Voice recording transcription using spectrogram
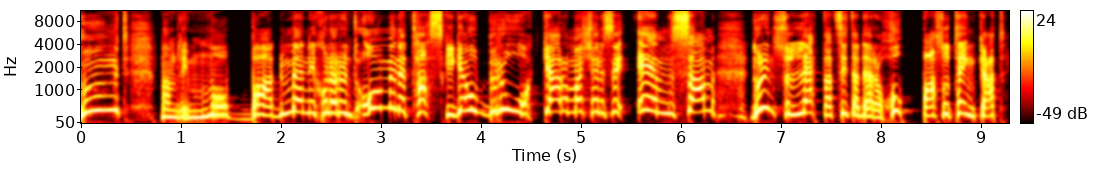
tungt, man blir mobbad, människorna runt om en är taskiga och bråkar och man känner sig ensam. Då är det inte så lätt att sitta där och hoppas och tänka att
